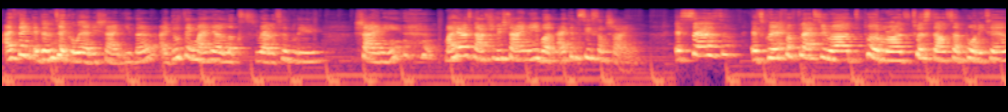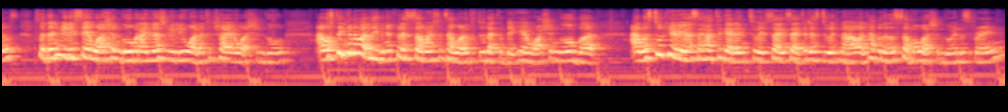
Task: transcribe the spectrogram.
I think it didn't take away any shine either. I do think my hair looks relatively shiny. my hair is naturally shiny, but I can see some shine. It says it's great for flexi rods, perm rods, twist outs and ponytails. So it didn't really say wash and go but I just really wanted to try a wash and go. I was thinking about leaving it for the summer since I wanted to do like a big hair wash and go but I was too curious, I had to get into it, so I decided to just do it now and have a little summer wash and go in the spring.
